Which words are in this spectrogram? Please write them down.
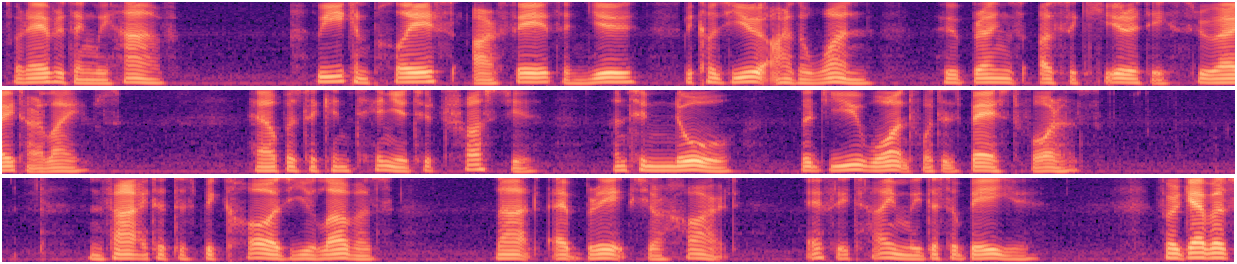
for everything we have. We can place our faith in you because you are the one who brings us security throughout our lives. Help us to continue to trust you and to know that you want what is best for us. In fact, it is because you love us that it breaks your heart every time we disobey you. Forgive us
